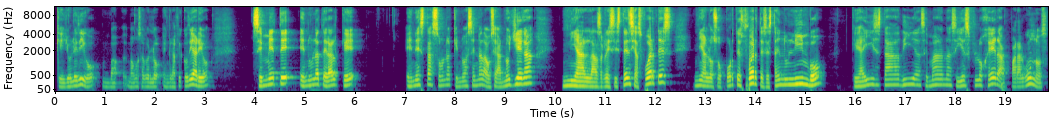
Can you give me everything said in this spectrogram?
que yo le digo, vamos a verlo en gráfico diario, se mete en un lateral que en esta zona que no hace nada, o sea, no llega ni a las resistencias fuertes ni a los soportes fuertes, está en un limbo que ahí está días, semanas y es flojera para algunos.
